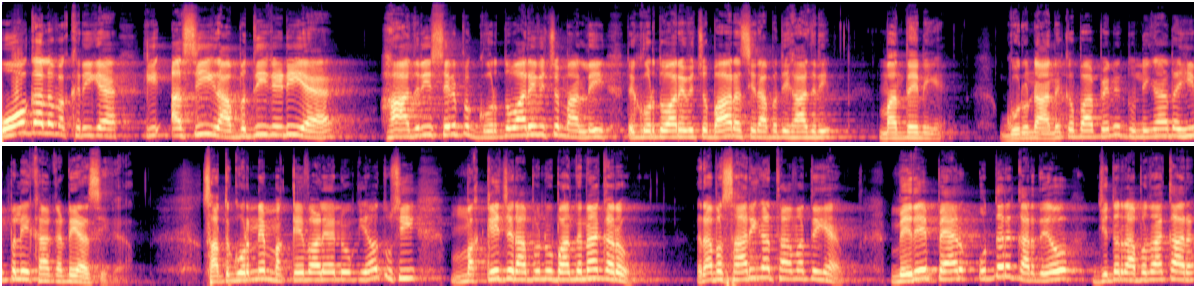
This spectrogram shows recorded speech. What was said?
ਉਹ ਗੱਲ ਵੱਖਰੀ ਹੈ ਕਿ ਅਸੀਂ ਰੱਬ ਦੀ ਜਿਹੜੀ ਹੈ, ਹਾਜ਼ਰੀ ਸਿਰਫ ਗੁਰਦੁਆਰੇ ਵਿੱਚ ਮੰਨ ਲਈ ਤੇ ਗੁਰਦੁਆਰੇ ਵਿੱਚੋਂ ਬਾਹਰ ਅਸੀਂ ਰੱਬ ਦੀ ਹਾਜ਼ਰੀ ਮੰਨਦੇ ਨਹੀਂ ਹੈ। ਗੁਰੂ ਨਾਨਕ ਬਾਬੇ ਨੇ ਦੁਨੀਆ ਦਾ ਹੀ ਭਲੇਖਾ ਕੱਢਿਆ ਸੀਗਾ। ਸਤਿਗੁਰ ਨੇ ਮੱਕੇ ਵਾਲਿਆਂ ਨੂੰ ਕਿਹਾ, ਤੁਸੀਂ ਮੱਕੇ 'ਚ ਰੱਬ ਨੂੰ ਬੰਦ ਨਾ ਕਰੋ। ਰੱਬ ਸਾਰੀਆਂ ਥਾਵਾਂ ਤੇ ਹੈ ਮੇਰੇ ਪੈਰ ਉਧਰ ਕਰ ਦਿਓ, ਜਿੱਧਰ ਰੱਬ ਦਾ ਘਰ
